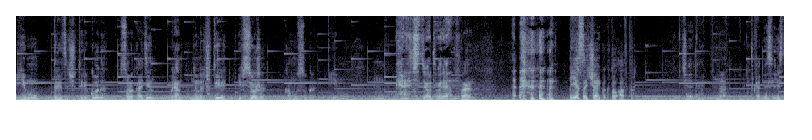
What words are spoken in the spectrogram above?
Ему 34 года, 41, вариант номер 4. И все же, кому, сука, ему? Четвертый вариант. Правильно. Пьеса «Чайка». Кто автор? Чайка. Да. Такая песня есть?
